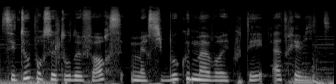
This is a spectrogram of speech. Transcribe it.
C'est tout pour ce tour de force, merci beaucoup de m'avoir écouté, à très vite.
